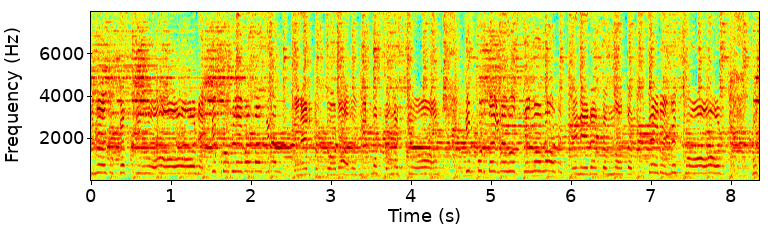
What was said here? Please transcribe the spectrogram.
sin educación. ¿Qué problema más grande tener doctorado en hermosa nación? ¿Qué importa graduarse sin honor, tener altas notas y ser el mejor? Pues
